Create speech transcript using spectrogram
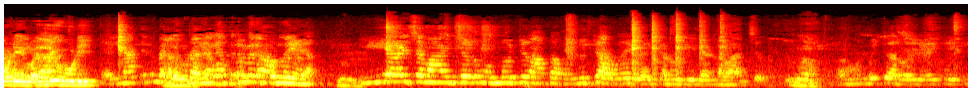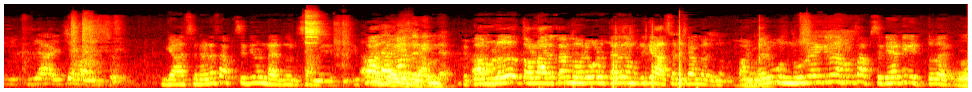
കൂടി മല്ലി കൂടി. എല്ലാത്തിനും വില കൂടുതലാണ് എല്ലാത്തിനും വില കൂടുതലാണ്. ഈ ആഴ്ച വാങ്ങിച്ചത് മുന്നൂറ്റി നാൽപ്പത് മുന്നൂറ്റി അറുപത് രൂപയ്ക്കാണ് ഉള്ളിലെണ്ണ വാങ്ങിച്ചത്. ആ. മുന്നൂറ്റി അറുപത് രൂപയ്ക്ക് ഈ- ഈ ആഴ്ച വാങ്ങിച്ചത്. ഗ്യാസിനാണ് സബ്സിഡി ഉണ്ടായിരുന്നു ഒരു സമയത്ത്. ഇപ്പൊ അതില്ല. ഇപ്പൊ നമ്മൾ തൊള്ളായിരത്തി അമ്പത് രൂപ കൊടുത്താൽ നമുക്ക് ഗ്യാസ് എടുക്കാൻ വരുന്നത് പണ്ടൊരു ഒരു മുന്നൂറ് രൂപയെങ്കിലും നമുക്ക് സബ്സിഡി ആയിട്ട് കിട്ടുമായിരുന്നു.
